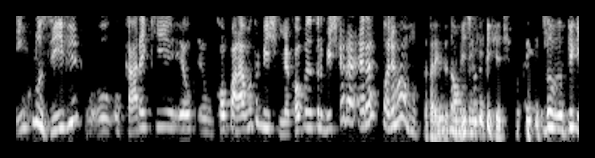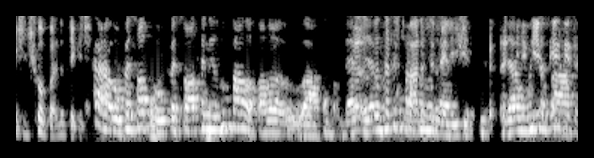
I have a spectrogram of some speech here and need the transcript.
Inclusive, o, o cara que eu, eu comparava o Trubisky. Minha compra do Trubisky era, era Tony Romo. Peraí, do Não, Trubisky ou do Pickett? O Pickett. Do, do Pickett, desculpa, do Pickett. Cara, o pessoal, o pessoal até mesmo fala, fala a, compa- Eu- eu tô desacostumado a ser feliz. Fizeram muito essa,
